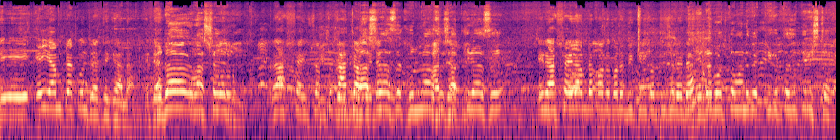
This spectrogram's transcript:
এই- এই আমটা কোন জাতি থেকে আনা এটা রাজশাহী রাজশাহী সব তো কাঁচা। আছে খুলনা আছে আচ্ছা। সাতক্ষীরা আছে এই রাজশাহীর আমটা কত করে বিক্রি করতেছেন এটা? এটা বর্তমানে বিক্রি করতে হচ্ছে তিরিশ টাকা।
